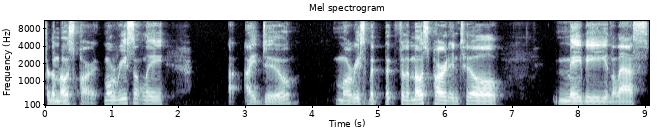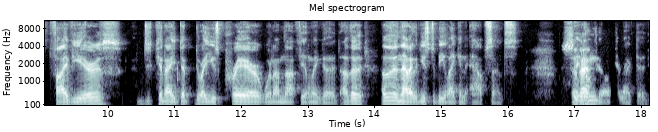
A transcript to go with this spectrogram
for the most part. More recently, I do more recent, but but for the most part, until maybe in the last five years, can I do I use prayer when I'm not feeling good? Other other than that, it used to be like an absence. So then, connected.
